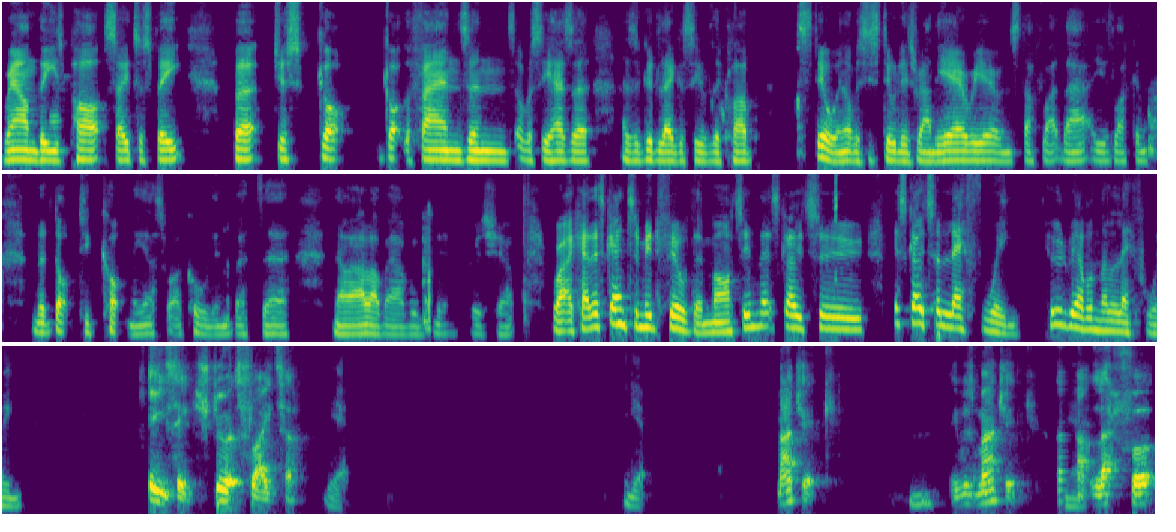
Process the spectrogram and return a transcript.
round these parts, so to speak, but just got got the fans and obviously has a has a good legacy with the club still and obviously still lives around the area and stuff like that he's like an, an adopted cockney that's what i call him but uh no i love alvin good shout right okay let's go into midfield then martin let's go to let's go to left wing who do we have on the left wing Easy, Stuart Slater. Yeah. Yeah. Magic. Mm. He was magic. That, Yeah. that left foot,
